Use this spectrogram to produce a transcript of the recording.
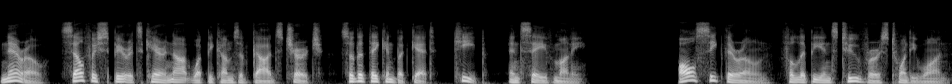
Narrow, selfish spirits care not what becomes of God's church, so that they can but get, keep, and save money. All seek their own, Philippians 2 verse 21.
